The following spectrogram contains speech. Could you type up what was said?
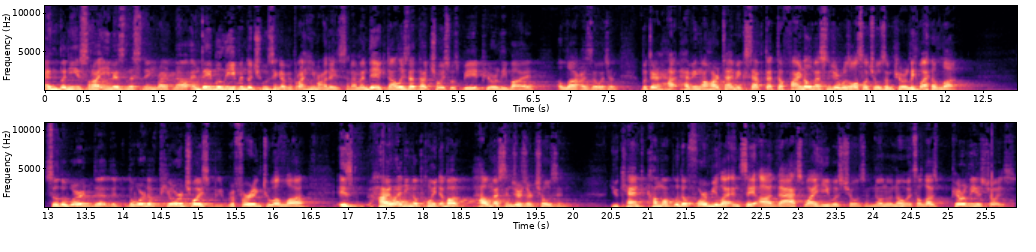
And Bani Israel is listening right now, and they believe in the choosing of Ibrahim alayhi salam, and they acknowledge that that choice was made purely by Allah Azza wa. But they're ha- having a hard time accept that the final messenger was also chosen purely by Allah. So the word, the, the, the word of pure choice referring to Allah is highlighting a point about how messengers are chosen. You can't come up with a formula and say, ah, that's why he was chosen. No, no, no. It's Allah's purely his choice.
